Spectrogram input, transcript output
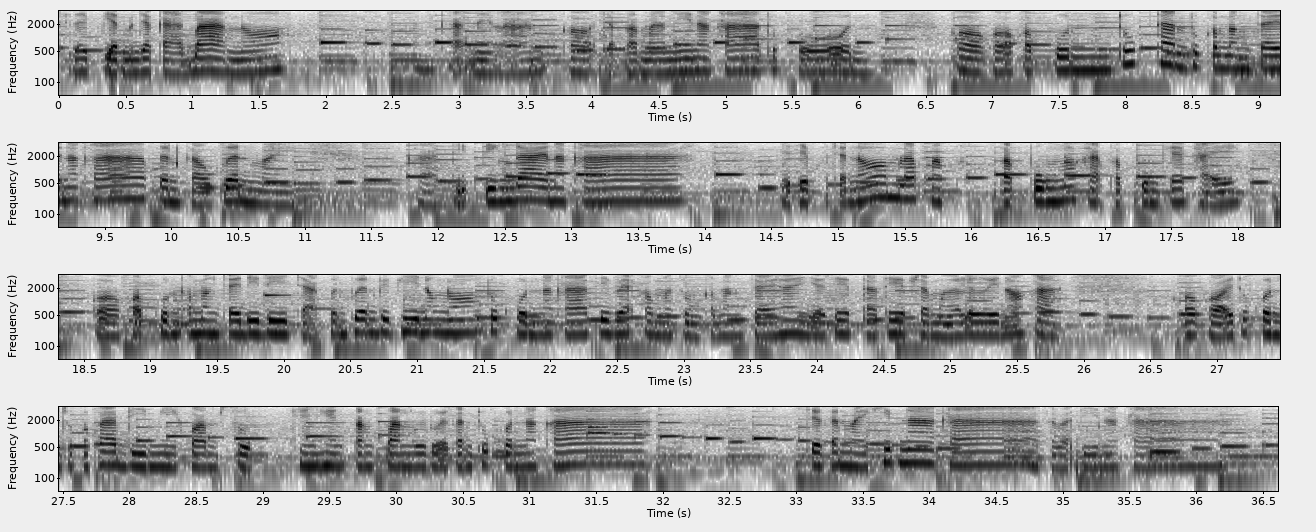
จะได้เปลี่ยนบรรยากาศบ้างเนาะบรรยากาศในร้านก็จะประมาณนี้นะคะทุกคนก็ขอขอบคุณทุกท่านทุกกำลังใจนะคะ เพื่อนเก่าเพื่อนใหม่ค่ะติดติ้งได้นะคะเดี๋ยวเทพก็จะน้อมรับมาปรับปรุงเนาะค่ะ ปรับปรุงแก้ไข ก็ขอบคุณกำลังใจดีๆ จากเพื่อนๆพี่ๆน้องๆ ทุกคนนะคะ ที่แวะเข้ามาส่งกำลังใจให้ยาเทพตาเทพเสมอเลยเนาะค่ะ ก็ขอให้ทุกคนสุขภาพดีมีความสุขเฮงๆปังๆรวยๆกันทุกคนนะคะ เจอกันใหม่คลิปหน้าค่ะ สวัสดีนะคะ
